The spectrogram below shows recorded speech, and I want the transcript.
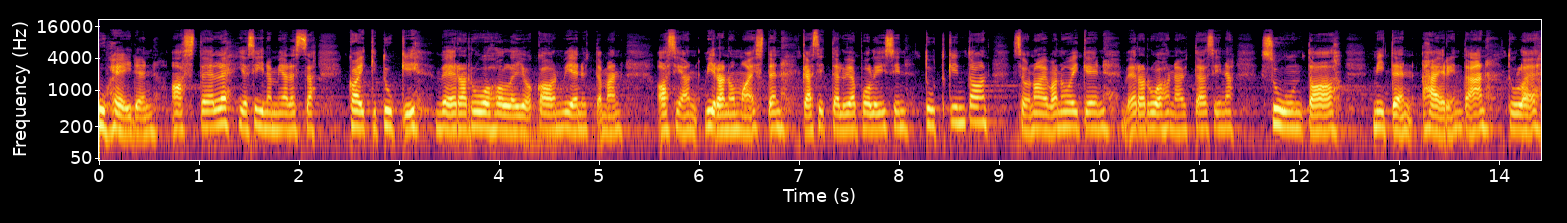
puheiden asteelle. Ja siinä mielessä kaikki tuki Veera Ruoholle, joka on vienyt tämän asian viranomaisten käsittely- ja poliisin tutkintaan. Se on aivan oikein. Veera Ruoho näyttää siinä suuntaa, miten häirintään tulee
